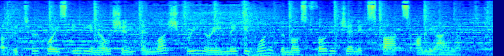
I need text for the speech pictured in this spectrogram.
of the turquoise Indian Ocean and lush greenery make it one of the most photogenic spots on the island.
